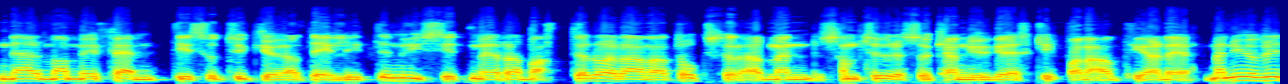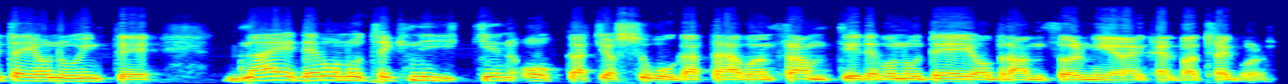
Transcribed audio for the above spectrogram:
närmare mig 50 så tycker jag att det är lite mysigt med rabatter och annat också. Där. Men som tur är så kan ju gräsklipparna hantera det. Men i övrigt är jag nog inte... Nej, det var nog tekniken och att jag såg att det här var en framtid. Det var nog det jag brann för mer än själva trädgården.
